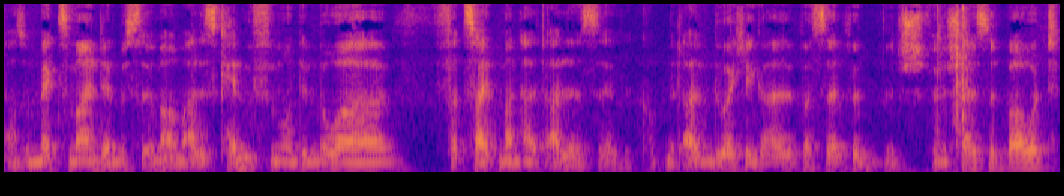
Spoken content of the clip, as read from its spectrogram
also Max meint, er müsste immer um alles kämpfen und dem Noah verzeiht man halt alles. Er kommt mit allem durch, egal was er für, für eine Scheiße baut.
